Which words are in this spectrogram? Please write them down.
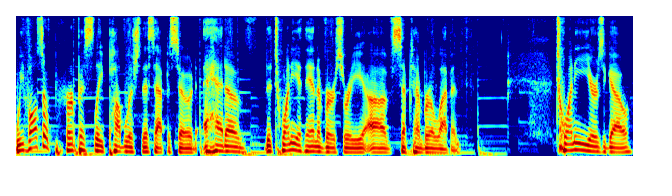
We've also purposely published this episode ahead of the 20th anniversary of September 11th. 20 years ago,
